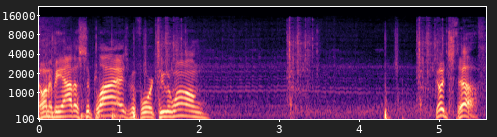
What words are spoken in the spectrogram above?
Gonna be out of supplies before too long. Good stuff.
